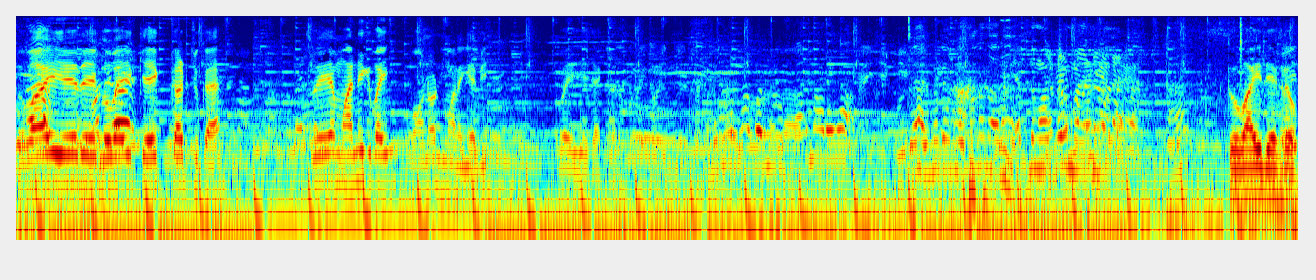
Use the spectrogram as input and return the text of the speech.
तो भाई ये देख लो भाई केक कट चुका है। तो ये मानी कि भाई बॉन आउट मारेंगे अभी। भाई ये चेक करो। हेलमेट दिमाग में मज़ा नहीं आता यार तो भाई देख रहे हो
